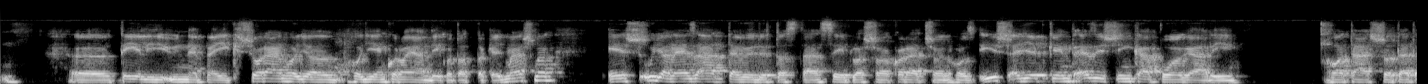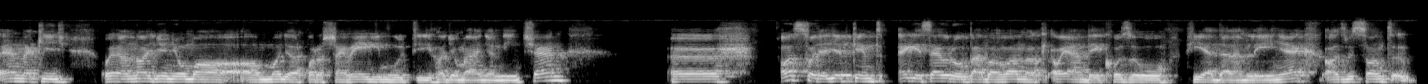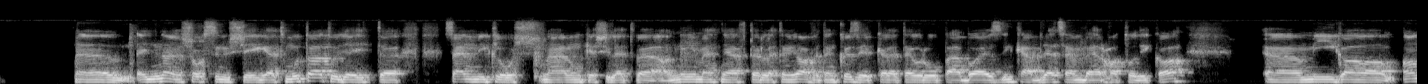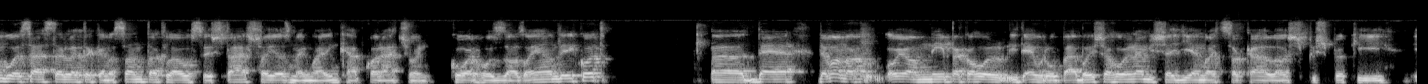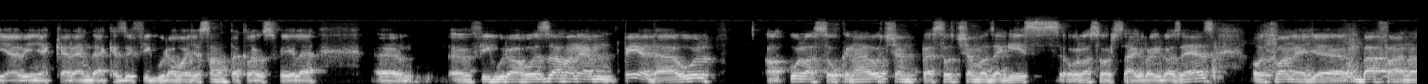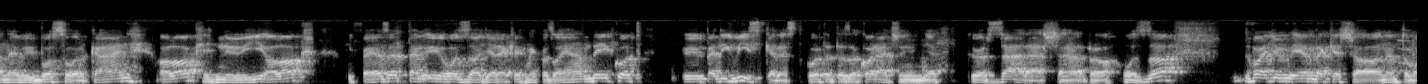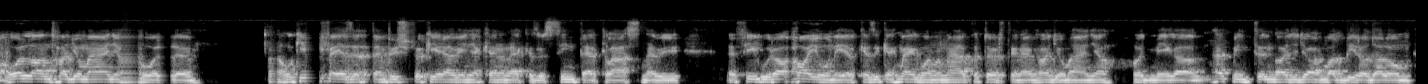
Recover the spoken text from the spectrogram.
téli ünnepeik során, hogy, a, hogy ilyenkor ajándékot adtak egymásnak, és ugyanez áttevődött aztán szép lassan a karácsonyhoz is. Egyébként ez is inkább polgári hatásra, tehát ennek így olyan nagy nyoma a magyar parasság régi multi hagyománya nincsen. Az, hogy egyébként egész Európában vannak ajándékhozó hiedelem lények, az viszont egy nagyon sokszínűséget mutat, ugye itt Szent Miklós nálunk, és illetve a német nyelvterületen, alapvetően közép-kelet-európában ez inkább december 6-a, míg a angol száz területeken a Santa Claus és társai az meg már inkább karácsonykor hozza az ajándékot, de, de vannak olyan népek, ahol itt Európában is, ahol nem is egy ilyen nagy szakállas, püspöki jelvényekkel rendelkező figura, vagy a Santa Claus féle figura hozza, hanem például a olaszoknál, ott sem, persze ott sem az egész Olaszországra igaz ez, ott van egy Bafana nevű boszorkány alak, egy női alak, kifejezetten, ő hozza a gyerekeknek az ajándékot, ő pedig vízkeresztkor, tehát ez a karácsony ünnepkör zárására hozza, vagy érdekes a, nem tudom, a holland hagyomány, ahol ahol kifejezetten püspöki élvényeken rendelkező Sinterklaas nevű figura hajón érkezik, megvan a náluk a történelmi hagyománya, hogy még a, hát mint nagy gyarmatbirodalom,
